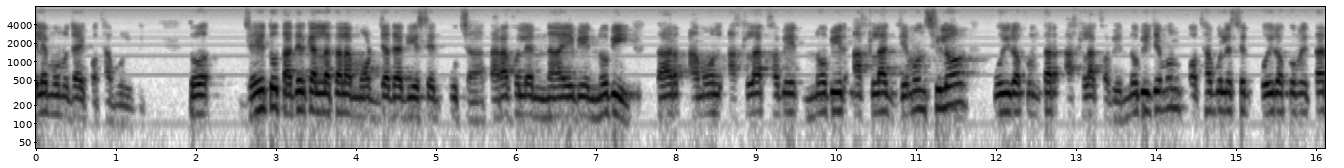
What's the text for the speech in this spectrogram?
এলেম অনুযায়ী কথা বলবে। তো যেহেতু তাদেরকে আল্লাহ তালা মর্যাদা দিয়েছেন উঁচা, তারা হলেন নায়েবে নবী। তার আমল আখলাক হবে নবীর আখলাক যেমন ছিল ওই রকম তার আখলাক হবে। নবী যেমন কথা বলেছেন ওই রকমের তার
